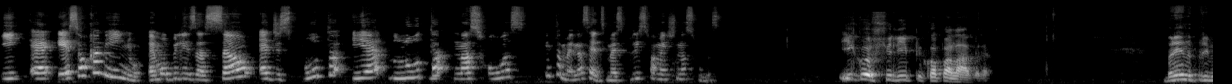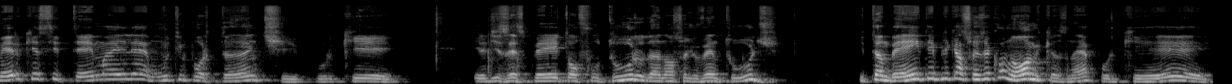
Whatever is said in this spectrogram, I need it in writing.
e é, esse é o caminho: é mobilização, é disputa e é luta nas ruas e também nas redes, mas principalmente nas ruas. Igor Felipe com a palavra. Breno, primeiro que esse tema ele é muito importante porque ele diz respeito ao futuro da nossa juventude e também tem implicações econômicas, né? Porque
